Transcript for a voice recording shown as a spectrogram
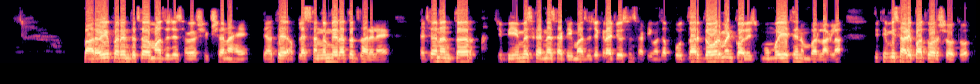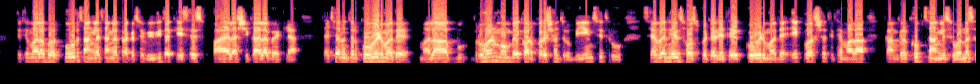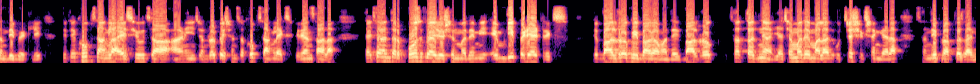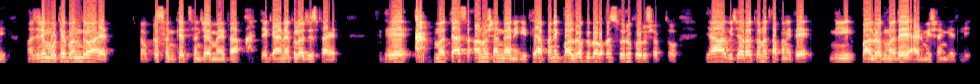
बारावी पर्यंतचं माझं जे सगळं शिक्षण आहे ते आता आपल्या संगमनेरातच झालेलं आहे. त्याच्यानंतर जे बीएमएस करण्यासाठी माझं जे ग्रॅज्युएशनसाठी माझा पोद्दार गव्हर्नमेंट कॉलेज मुंबई येथे नंबर लागला. तिथे मी साडेपाच वर्ष होतो. तिथे मला भरपूर चांगल्या चांगल्या प्रकारचे विविध केसेस पाहायला शिकायला भेटल्या. त्याच्यानंतर कोविडमध्ये मला Brihan Mumbai corporation through BMC through seven hills hospital येथे कोविडमध्ये एक वर्ष तिथे मला काम केलं. खूप चांगली सुवर्ण संधी भेटली. तिथे खूप चांगला आयसीयूचा आणि जनरल पेशंटचा खूप चांगला एक्सपिरियन्स आला. त्याच्यानंतर पोस्ट ग्रॅज्युएशनमध्ये मी एम डी पेडियाट्रिक्स जे बालरोग विभागामध्ये बालरोगचा तज्ञ याच्यामध्ये मला उच्च शिक्षण घ्यायला संधी प्राप्त झाली. माझे जे मोठे बंधू आहेत डॉक्टर संकेत संजय मेहता ते गायनाकोलॉजिस्ट आहेत. तिथे मग त्याच अनुषंगाने इथे आपण एक बालरोग विभाग आपण सुरू करू शकतो. या विचारातूनच आपण इथे मी बालरोगमध्ये ऍडमिशन घेतली.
